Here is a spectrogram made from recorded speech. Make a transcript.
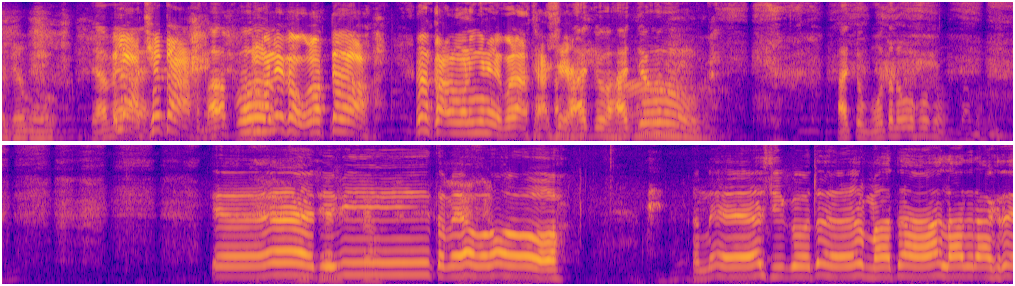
એટલે ધ્યામે છતાં બાપુ. મને તો ઓળખતા કાળવણીને વળા થશે. હાજો હાજો હાજો હું તને ઓળખું છું. કે દેવી તમે વળો. અને શિકોતર માતા લાદ રાખે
